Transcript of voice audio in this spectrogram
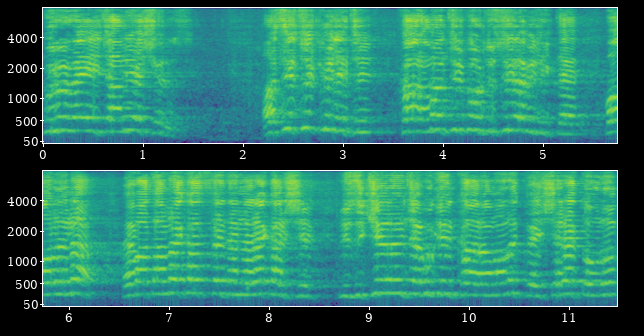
gurur ve heyecanı yaşıyoruz. Asil Türk milleti kahraman Türk ordusuyla birlikte varlığına ve vatanına kastedenlere karşı 102 yıl önce bugün kahramanlık ve şeref dolu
